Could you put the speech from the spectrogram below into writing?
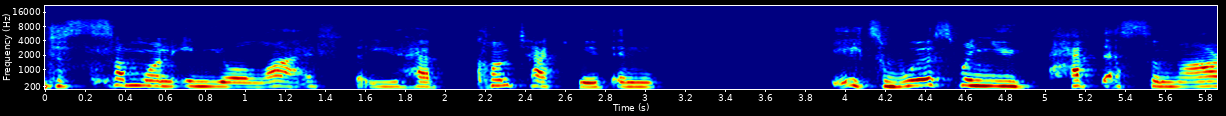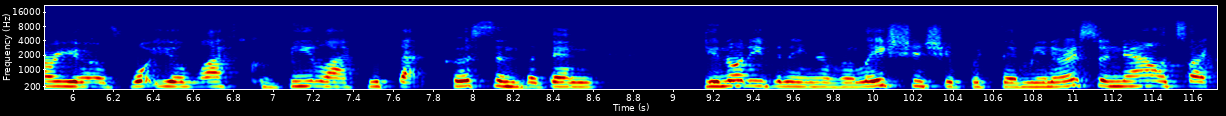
just someone in your life that you have contact with. And it's worse when you have that scenario of what your life could be like with that person, but then you're not even in a relationship with them, you know? So now it's like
